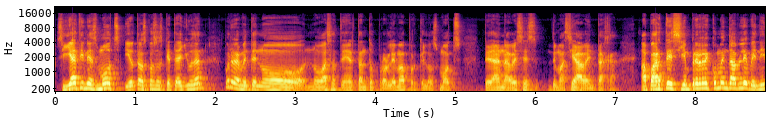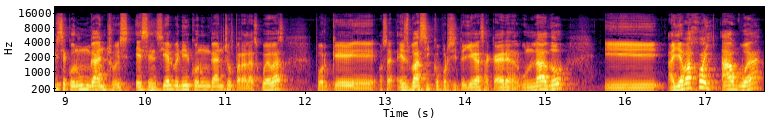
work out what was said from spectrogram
Si ya tienes mods y otras cosas que te ayudan, pues realmente no, no, vas a tener tanto problema porque los mods te dan a veces demasiada ventaja. Aparte, siempre es recomendable venirse con un gancho. Es esencial venir con un gancho para las cuevas porque, o sea, es básico por si te llegas a caer en algún lado. Y allá abajo hay agua.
